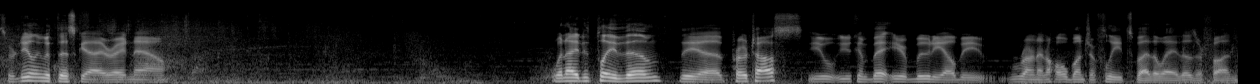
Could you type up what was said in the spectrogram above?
So we're dealing with this guy right now. When I play them, the uh, Protoss, you you can bet your booty I'll be running a whole bunch of fleets. By the way, those are fun,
